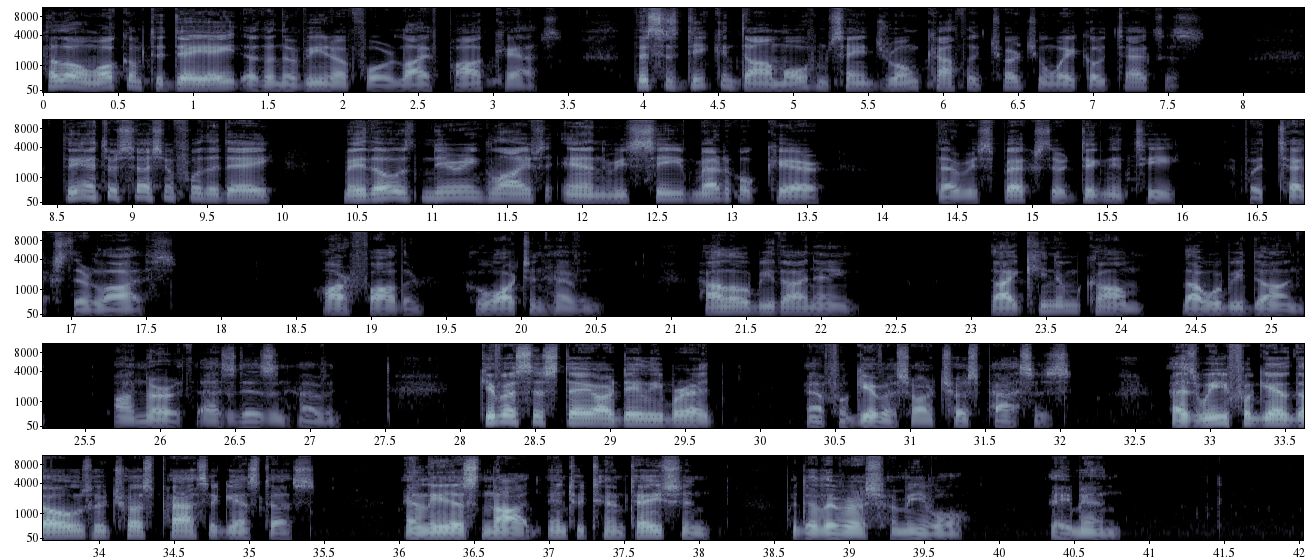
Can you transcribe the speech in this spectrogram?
Hello and welcome to day eight of the Novena for Life podcast. This is Deacon Don Moore from St. Jerome Catholic Church in Waco, Texas. The intercession for the day may those nearing life's end receive medical care that respects their dignity and protects their lives. Our Father, who art in heaven, hallowed be thy name. Thy kingdom come, thy will be done, on earth as it is in heaven. Give us this day our daily bread and forgive us our trespasses, as we forgive those who trespass against us. And lead us not into temptation, but deliver us from evil. Amen.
